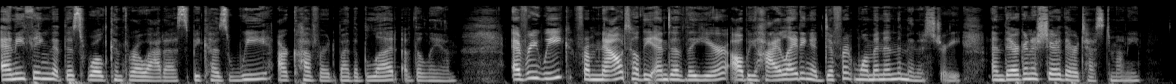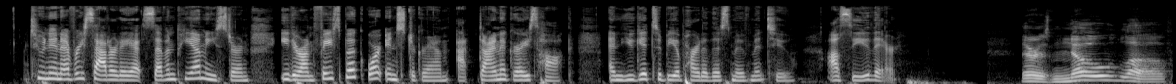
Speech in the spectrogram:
anything that this world can throw at us because we are covered by the blood of the Lamb. Every week, from now till the end of the year, I'll be highlighting a different woman in the ministry, and they're going to share their testimony. Tune in every Saturday at 7 p.m. Eastern, either on Facebook or Instagram at Dinah Grace Hawk, and you get to be a part of this movement too. I'll see you there. There is no love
